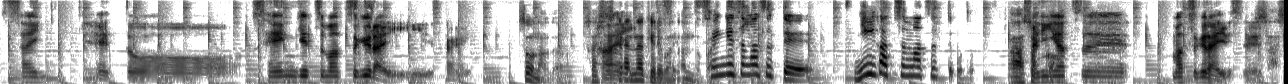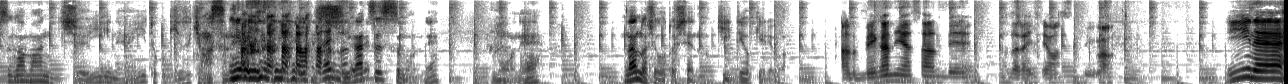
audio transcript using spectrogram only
最、えっと、先月末ぐらいですかね。そうなんだ。差し支えなければ何のバイト、先月末って、2月末ってこと？あ、そっ2か。月末ぐらいですね。さすがまんちゅう、いいね。いいとこ気づきますね。いやいやいやいや、何4それ？月っすもんね。もうね。何の仕事してんの？聞いてよければ。あの、メガネ屋さんで働いてます、今。いいね。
